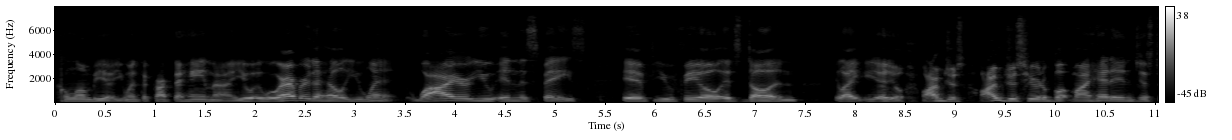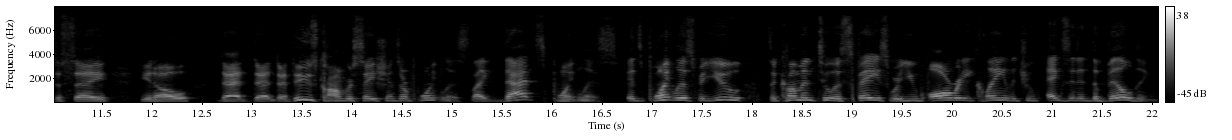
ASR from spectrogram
Colombia. You went to Cartagena. You wherever the hell you went. Why are you in this space if you feel it's done? Like, you know, I'm just I'm just here to butt my head in just to say, you know, that that that these conversations are pointless. Like that's pointless. It's pointless for you to come into a space where you've already claimed that you've exited the building.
